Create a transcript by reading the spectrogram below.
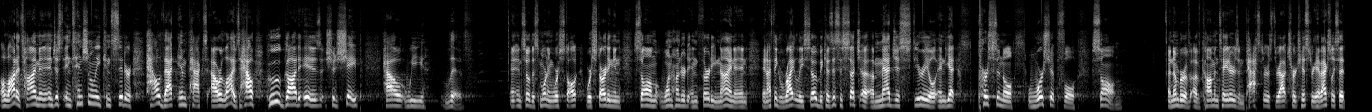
a lot of time and, and just intentionally consider how that impacts our lives, how who God is should shape how we live. And, so this morning we're, we're starting in Psalm 139, and, and I think rightly so, because this is such a, a magisterial and yet personal, worshipful psalm. A number of, of commentators and pastors throughout church history have actually said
